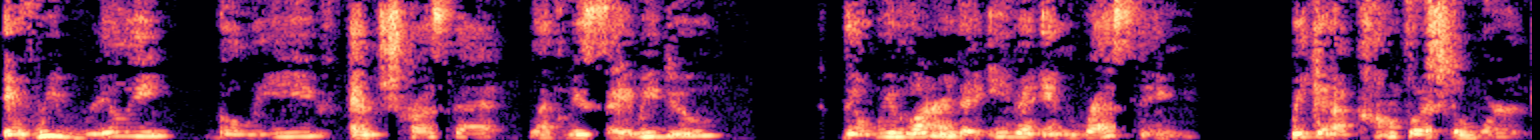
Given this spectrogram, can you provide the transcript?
If we really believe and trust that, like we say we do, then we learn that even in resting, we can accomplish the work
